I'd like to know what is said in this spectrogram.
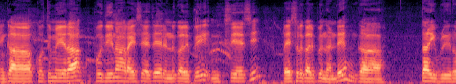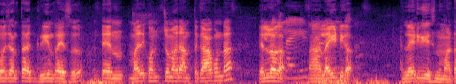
ఇంకా కొత్తిమీర పుదీనా రైస్ అయితే రెండు కలిపి మిక్స్ చేసి రైస్లు కలిపిందండి. ఇంకా అంతా ఇప్పుడు ఈ రోజంతా గ్రీన్ రైస్. అంటే మరి కొంచెం మరి అంత కాకుండా ఎల్లోగా లైట్గా లైట్గా చేసింది అనమాట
